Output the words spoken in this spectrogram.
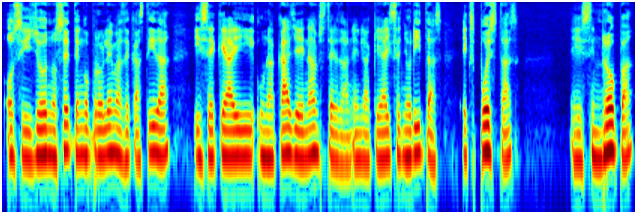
O si yo, no sé, tengo problemas de castidad y sé que hay una calle en Ámsterdam en la que hay señoritas expuestas, eh, sin ropa,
